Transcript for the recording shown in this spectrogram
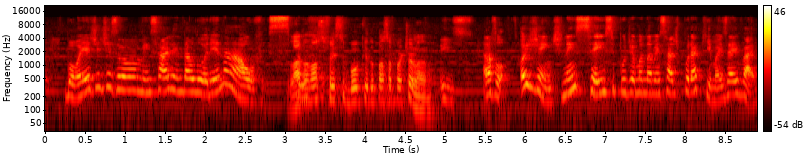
Bom, aí a gente recebeu uma mensagem da Lorena Alves. Lá no nosso Facebook do Passaporte Orlando. Isso. Ela falou: Oi, gente, nem sei se podia mandar mensagem por aqui, mas aí vai.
